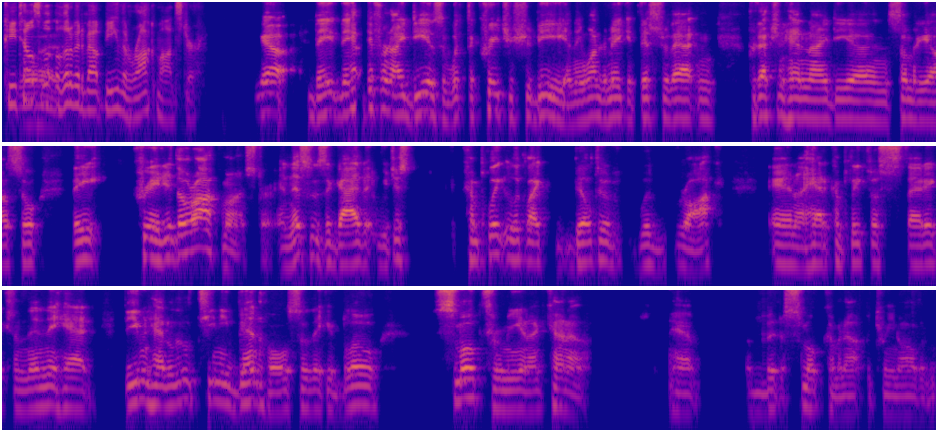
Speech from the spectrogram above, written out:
can you tell us a li- a Was. little bit about being the rock monster? Yeah, they they have different ideas of what the creature should be, and they wanted to make it this or that. And production had an idea, and somebody else, so they created the rock monster. And this was a guy that we just completely looked like built of with rock, and I had a complete prosthetics. And then they had they even had a little teeny vent hole so they could blow smoke through me, and I'd kind of have a bit of smoke coming out between all the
